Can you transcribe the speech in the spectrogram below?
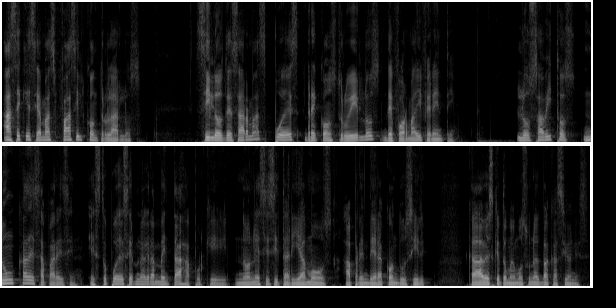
hace que sea más fácil controlarlos. Si los desarmas, puedes reconstruirlos de forma diferente. Los hábitos nunca desaparecen. Esto puede ser una gran ventaja porque no necesitaríamos aprender a conducir cada vez que tomemos unas vacaciones.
